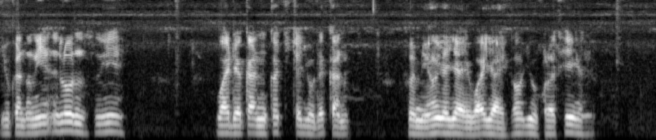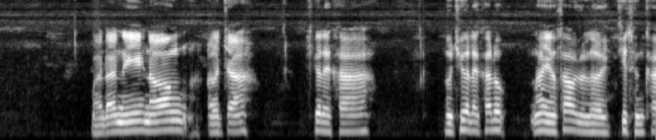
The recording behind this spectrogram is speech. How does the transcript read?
อยู่กันตรงนี้รุ่นนี้วัยเดียวกันก็จะอยู่ด้วยกัน ส่วนเหมียวใหญ่ๆวัยใหญ่เขาอยู่คนละที่กันมาด้านนี้น้องอะไรจ๊ะชื่ออะไรคะหนูชื่ออะไรคะลูกหน้ายังเศร้าอยู่เลย คิดถึงใคร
